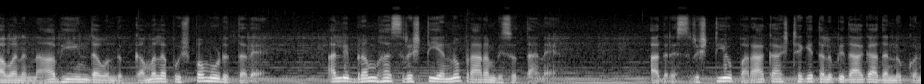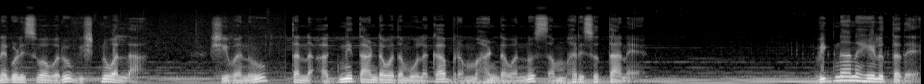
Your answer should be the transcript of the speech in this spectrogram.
ಅವನ ನಾಭಿಯಿಂದ ಒಂದು ಕಮಲ ಪುಷ್ಪ ಮೂಡುತ್ತದೆ. ಅಲ್ಲಿ ಬ್ರಹ್ಮ ಸೃಷ್ಟಿಯನ್ನು ಪ್ರಾರಂಭಿಸುತ್ತಾನೆ. ಆದರೆ ಸೃಷ್ಟಿಯು ಪರಾಕಾಷ್ಠೆಗೆ ತಲುಪಿದಾಗ ಅದನ್ನು ಕೊನೆಗೊಳಿಸುವವರು ವಿಷ್ಣುವಲ್ಲ ಶಿವನು ತನ್ನ ಅಗ್ನಿತಾಂಡವದ ಮೂಲಕ ಬ್ರಹ್ಮಾಂಡವನ್ನು ಸಂಹರಿಸುತ್ತಾನೆ. ವಿಜ್ಞಾನ ಹೇಳುತ್ತದೆ,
